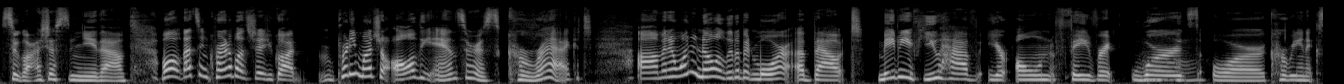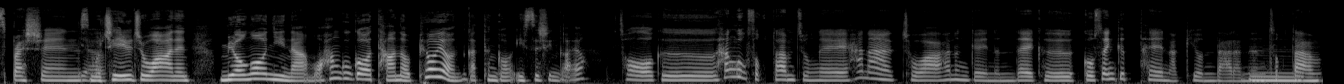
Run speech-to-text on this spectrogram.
수고하셨습니다. Well, that's incredible that you got pretty much all the answers correct. Um, and I want to know a little bit more about maybe if you have your own favorite words or Korean expressions, 뭐 Yes. 제일 좋아하는 명언이나 뭐 한국어 단어 표현 같은 거 있으신가요? 저 그 한국 속담 중에 하나 좋아하는 게 있는데 그 고생 끝에 낙이 온다라는 음. 속담.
